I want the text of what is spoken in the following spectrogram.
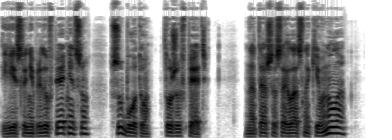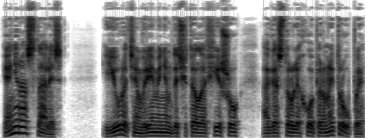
Если не приду в пятницу, в субботу, тоже в пять». Наташа согласно кивнула, и они расстались. Юра тем временем дочитал афишу о гастролях оперной труппы.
